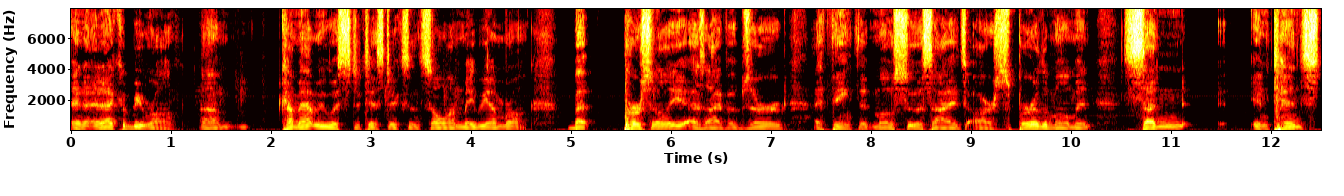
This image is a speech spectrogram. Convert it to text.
and, and I could be wrong. Um, come at me with statistics and so on. Maybe I'm wrong. But personally, as I've observed, I think that most suicides are spur of the moment, sudden, intense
